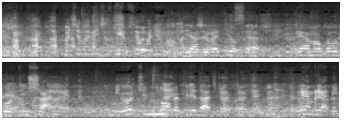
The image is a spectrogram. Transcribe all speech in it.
жить. Я По-человечески я все понимал. Я же родился прямо около города Иншаня. И очень много передач. Прям рядом.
